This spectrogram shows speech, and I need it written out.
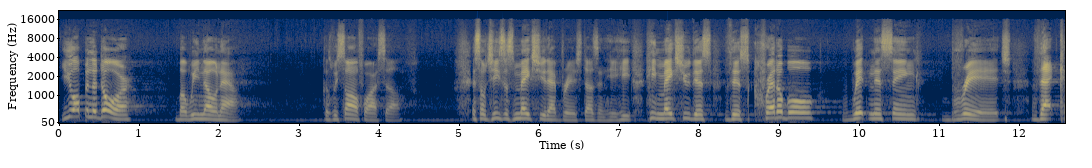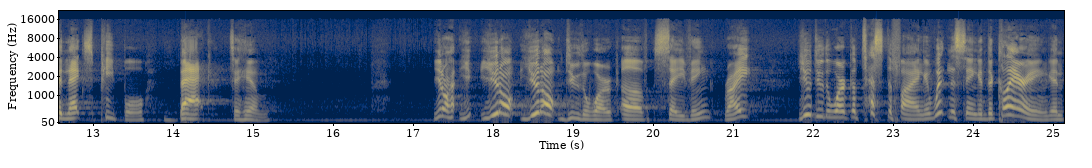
You opened the door, but we know now because we saw him for ourselves. And so Jesus makes you that bridge, doesn't he? He, he makes you this, this credible, witnessing bridge that connects people back to him. You don't, you, you, don't, you don't do the work of saving, right? You do the work of testifying and witnessing and declaring, and,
